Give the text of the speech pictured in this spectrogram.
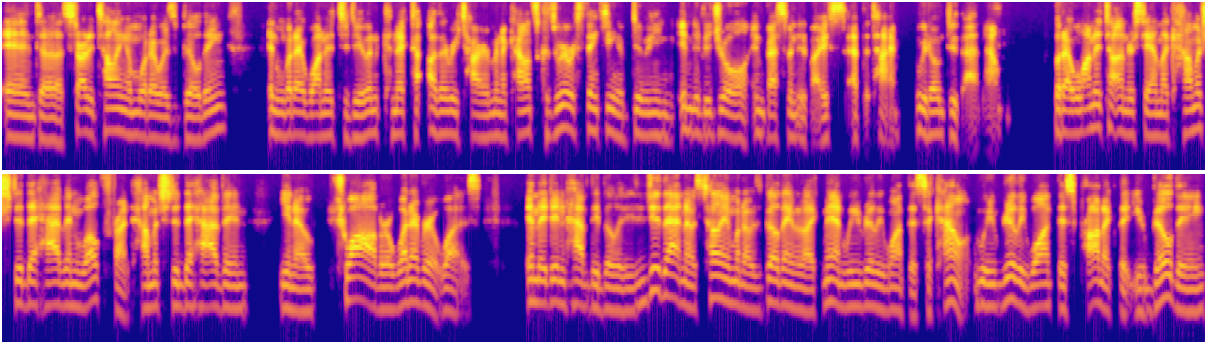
and uh, started telling them what I was building and what I wanted to do and connect to other retirement accounts because we were thinking of doing individual investment advice at the time. We don't do that now. But I wanted to understand like how much did they have in Wealthfront? How much did they have in, you know, Schwab or whatever it was? And they didn't have the ability to do that. And I was telling them what I was building. They're like, man, we really want this account. We really want this product that you're building.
